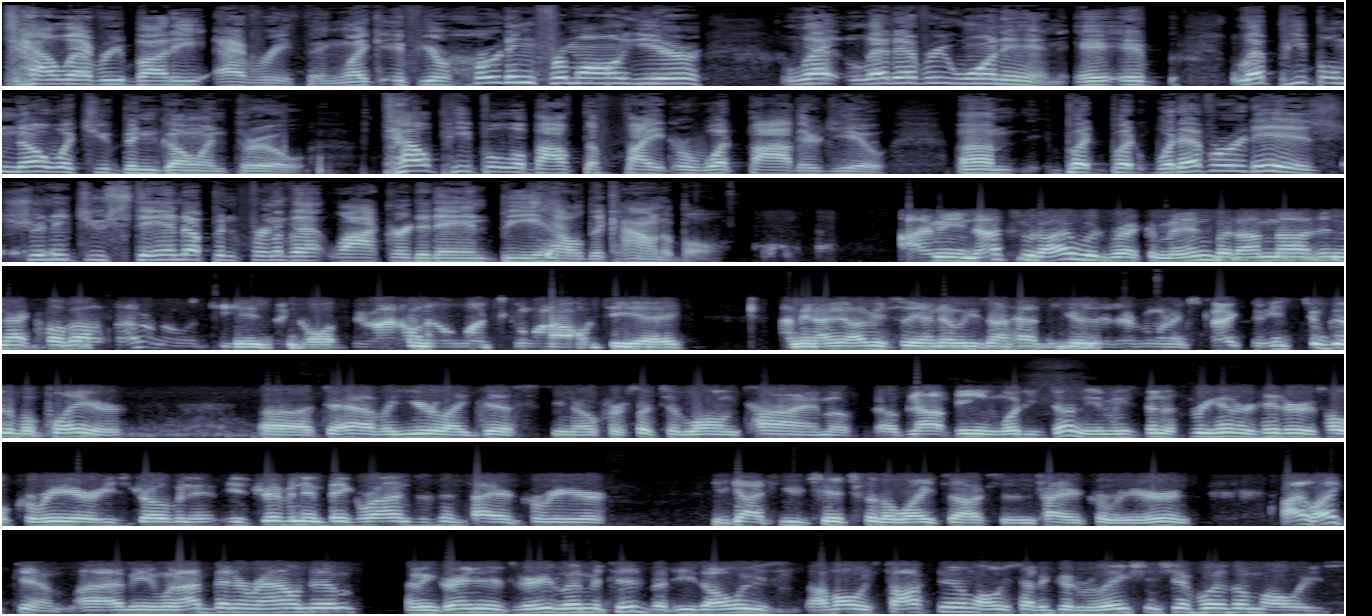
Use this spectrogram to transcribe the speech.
tell everybody everything? Like if you're hurting from all year, let let everyone in. If, let people know what you've been going through. Tell people about the fight or what bothered you. Um, but but whatever it is, shouldn't you stand up in front of that locker today and be held accountable? I mean, that's what I would recommend, but I'm not in that clubhouse. I don't know what TA's been going through. I don't know what's going on with TA. I mean, I, obviously, I know he's not had the year that everyone expected. He's too good of a player uh, to have a year like this, you know, for such a long time of, of not being what he's done. I mean, he's been a 300 hitter his whole career. He's driven it. He's driven in big runs his entire career. He's got huge hits for the White Sox his entire career, and I liked him. I mean, when I've been around him, I mean, granted it's very limited, but he's always I've always talked to him, always had a good relationship with him, always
